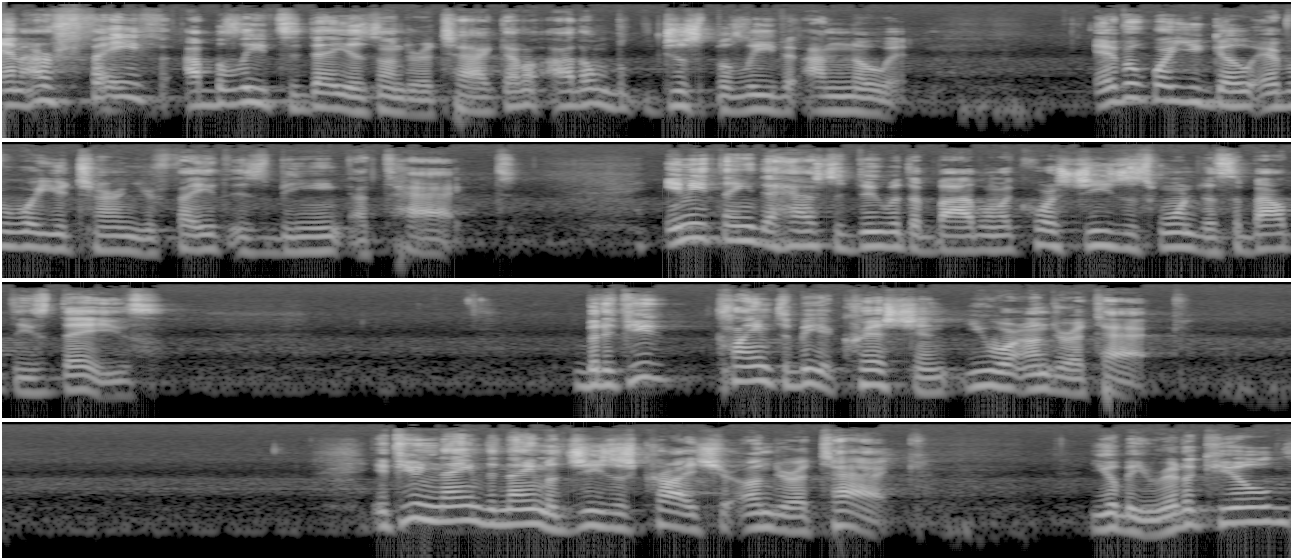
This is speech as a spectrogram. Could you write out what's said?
And our faith, I believe today, is under attack. I don't, I don't just believe it, I know it. Everywhere you go, everywhere you turn, your faith is being attacked. Anything that has to do with the Bible, and of course, Jesus warned us about these days. But if you claim to be a Christian, you are under attack. If you name the name of Jesus Christ, you're under attack. You'll be ridiculed,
